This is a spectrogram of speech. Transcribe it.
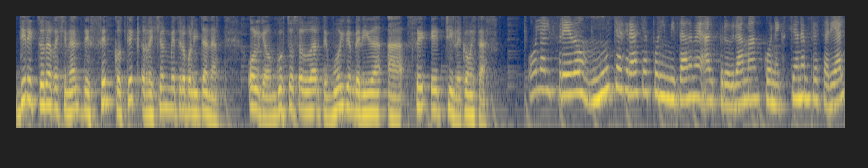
directora regional de Cercotec Región Metropolitana. Olga, un gusto saludarte. Muy bienvenida a CE Chile. ¿Cómo estás? Hola Alfredo, muchas gracias por invitarme al programa Conexión Empresarial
